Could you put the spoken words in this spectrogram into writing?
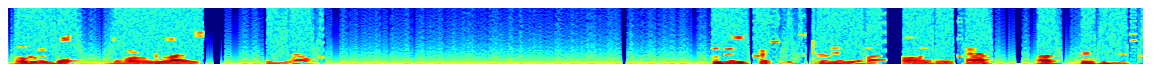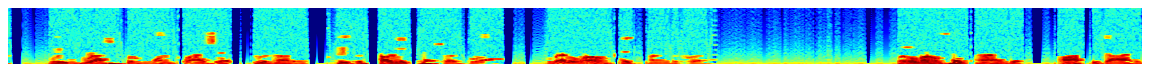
the older we get, the more we realize we need help. Too many Christians, too many of us fall into the trap of busyness. We rush from one project to another. We can hardly catch our breath let alone take time to pray. Let alone take time to talk to God and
